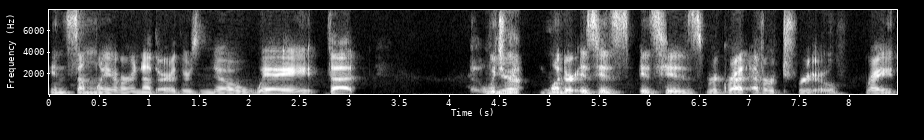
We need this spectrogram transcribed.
In some way or another. There's no way that which Yeah. makes me wonder is his is his regret ever true, right?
